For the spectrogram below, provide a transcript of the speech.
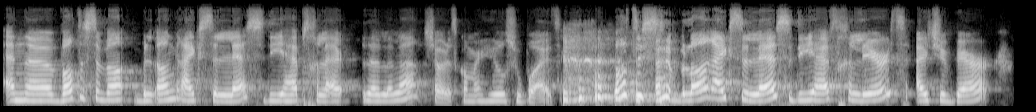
En uh, wat is de belangrijkste les die je hebt geleerd? Zo, dat kwam er heel soepel uit. wat is de belangrijkste les die je hebt geleerd uit je werk?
